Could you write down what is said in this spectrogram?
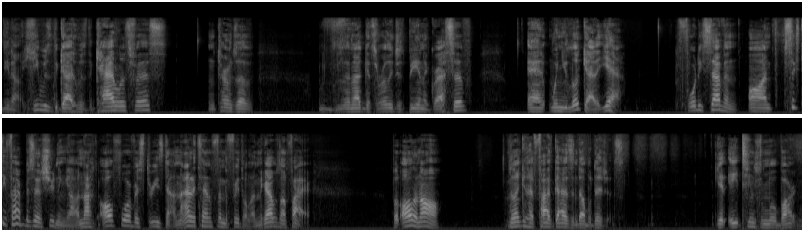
you know, he was the guy who was the catalyst for this in terms of the Nuggets really just being aggressive. And when you look at it, yeah, 47 on 65% shooting, y'all. Knocked all four of his threes down. 9 of 10 from the free throw line. The guy was on fire. But all in all, the Nuggets had five guys in double digits. You had 18 from Will Barton.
